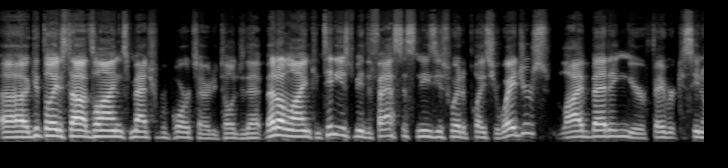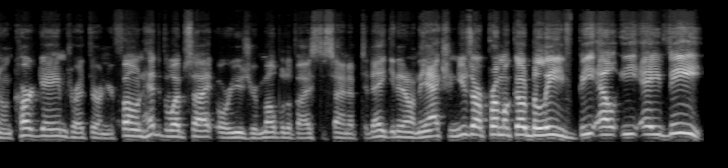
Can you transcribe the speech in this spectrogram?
Uh, get the latest odds, lines, matchup reports. I already told you that. Bet Online continues to be the fastest and easiest way to place your wagers. Live betting, your favorite casino and card games right there on your phone. Head to the website or use your mobile device to sign up today. Get in on the action. Use our promo code BELIEVE, B L E A V,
